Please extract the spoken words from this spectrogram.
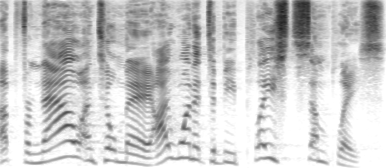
Up from now until May, I want it to be placed someplace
